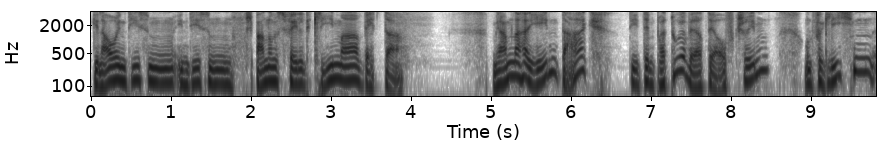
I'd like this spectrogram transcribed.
genau in diesem, in diesem Spannungsfeld Klima, Wetter, wir haben nachher jeden Tag die Temperaturwerte aufgeschrieben und verglichen,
